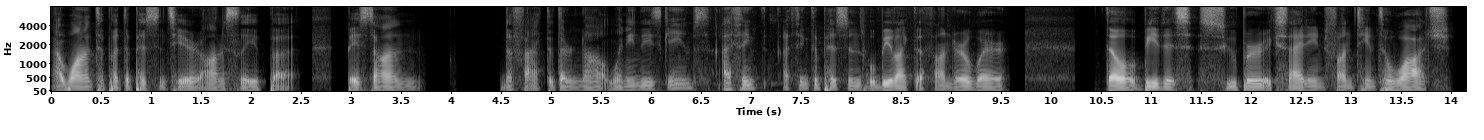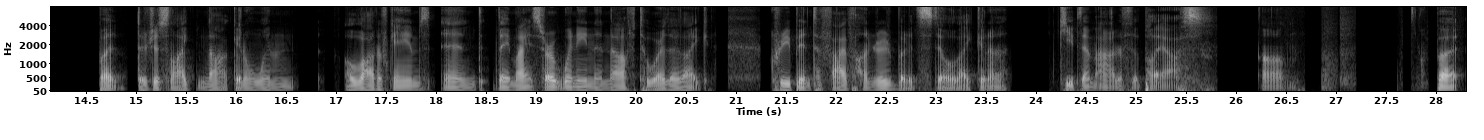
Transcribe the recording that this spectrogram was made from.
I wanted to put the Pistons here honestly, but based on the fact that they're not winning these games, I think I think the Pistons will be like the Thunder where they'll be this super exciting fun team to watch, but they're just like not going to win a lot of games and they might start winning enough to where they're like creep into 500, but it's still like gonna keep them out of the playoffs. Um, but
